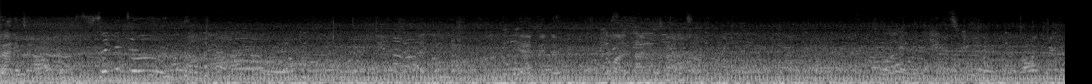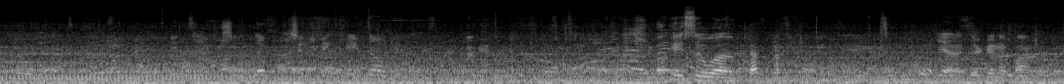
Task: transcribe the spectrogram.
Okay, so uh, that's, that's yeah, they're gonna find. it.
